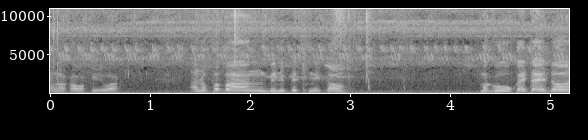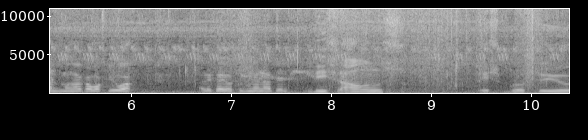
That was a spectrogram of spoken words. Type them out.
mga kawakiwak. Ano pa ba ang benefits nito? Maghuhukay tayo doon, mga kawakiwak. Halika kayo, tignan natin. This sounds is brought to you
